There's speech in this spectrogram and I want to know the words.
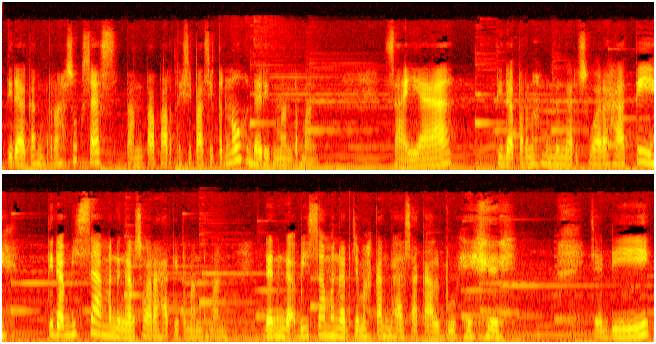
tidak akan pernah sukses tanpa partisipasi penuh dari teman-teman. Saya tidak pernah mendengar suara hati, tidak bisa mendengar suara hati teman-teman, dan nggak bisa menerjemahkan bahasa kalbu. Hehe. Jadi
